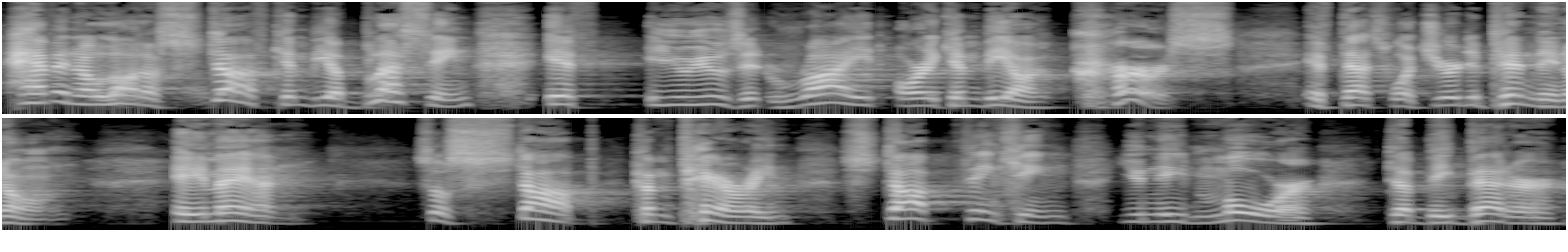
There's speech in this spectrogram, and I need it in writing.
having a lot of stuff can be a blessing if you use it right, or it can be a curse if that's what you're depending on. Amen. So stop comparing, stop thinking you need more to be better.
